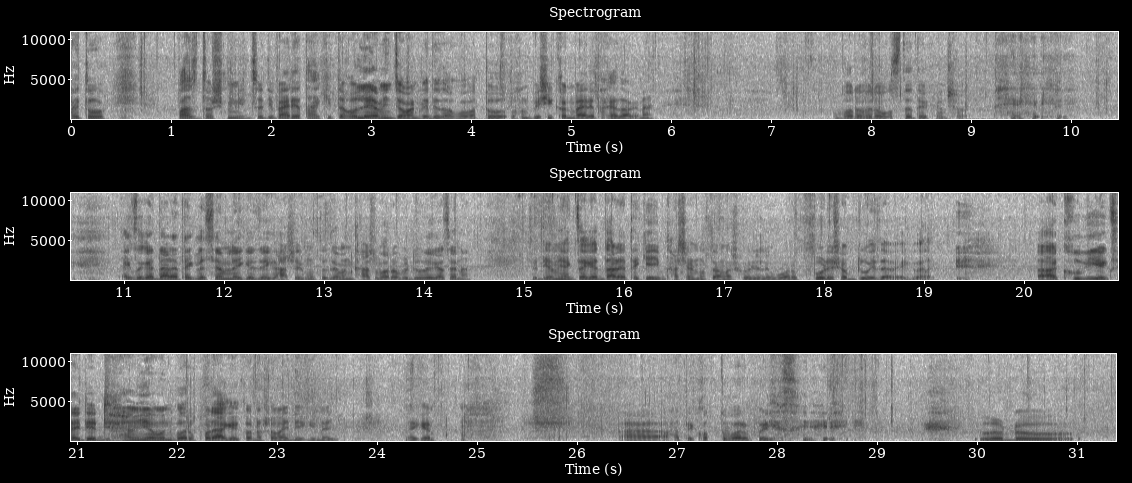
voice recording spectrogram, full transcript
হয়তো পাঁচ, দশ মিনিট যদি বাইরে থাকি, তাহলে আমি জমাট বেঁধে যাব। অত বেশিক্ষণ বাইরে থাকা যাবে না। বরফের অবস্থা দেখেন এক জায়গায় দাঁড়ায় থাকলে সেম লাগে যে ঘাসের মতো, যেমন ঘাস বরফে ডুবে গেছে না? যদি আমি এক জায়গায় দাঁড়ায় থাকি, এই ঘাসের মতো আমার শরীরে বরফ পড়ে সব ডুবে যাবে একবারে। আর খুবই এক্সাইটেড আমি এমন বরফ পড়ে আগে কোনো সময় দেখি নাই। দেখেন হাতে কত বরফ করিয়েছে ও নো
